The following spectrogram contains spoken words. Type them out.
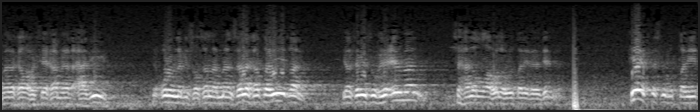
ما ذكره الشيخان من الأحاديث. يقول النبي صلى الله عليه وسلم من سلك طريقا يلتمس فيه علما سهل الله له طريق إلى الجنة. كيف تسلك الطريق؟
